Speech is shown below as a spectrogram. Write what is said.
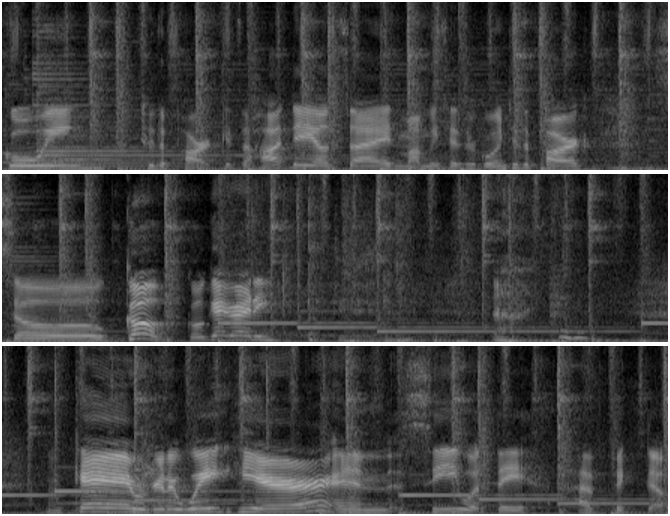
going to the park. It's a hot day outside. Mommy says we're going to the park. So go, go get ready. Okay, we're gonna wait here and see what they have picked out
